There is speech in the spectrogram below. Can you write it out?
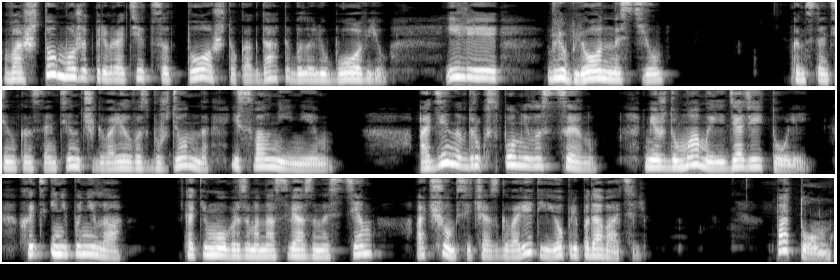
во что может превратиться то, что когда-то было любовью или влюбленностью. Константин Константинович говорил возбужденно и с волнением. Адина вдруг вспомнила сцену между мамой и дядей Толей, хоть и не поняла, каким образом она связана с тем, о чем сейчас говорит ее преподаватель. Потом,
